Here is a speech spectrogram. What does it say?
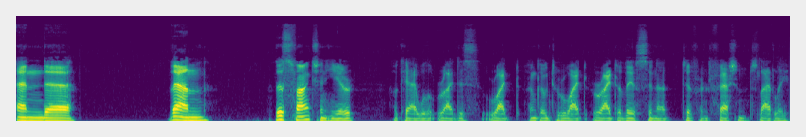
and uh, then this function here okay I will write this right I'm going to write write this in a different fashion slightly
